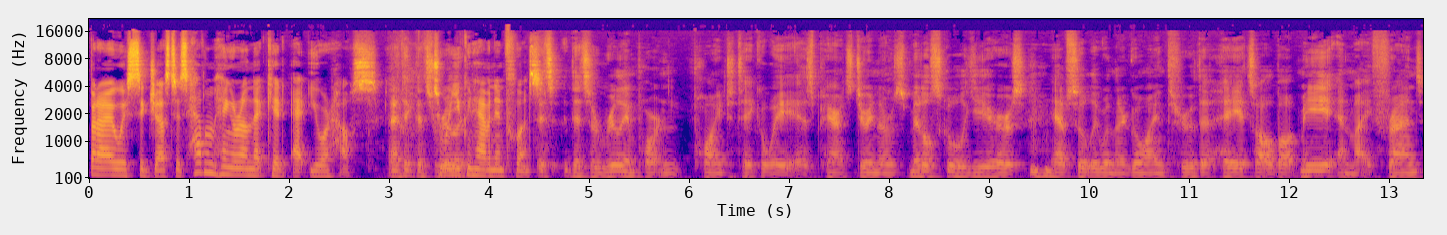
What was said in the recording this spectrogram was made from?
But I always suggest is have them hang around that kid at your house, I think that's so really where you can have an influence. It's, that's a really important point to take away as parents during those middle school years. Mm-hmm. Absolutely, when they're going through the hey, it's all about me and my friends.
